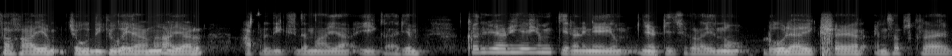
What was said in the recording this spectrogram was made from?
സഹായം ചോദിക്കുകയാണ് അയാൾ. അപ്രതീക്ഷിതമായ ഈ കാര്യം കല്യാണിയെയും കിരണിനെയും ഞെട്ടിച്ചു കളയുന്നു. Do like share and subscribe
